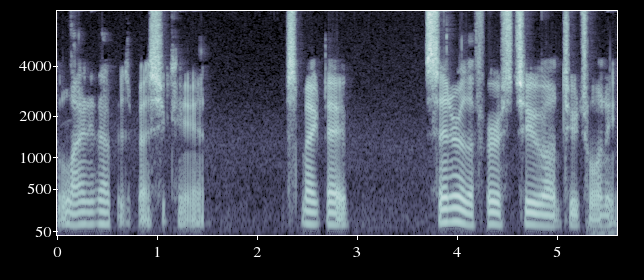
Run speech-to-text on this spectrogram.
line it up as best you can. Smack dab center of the first two on 220.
